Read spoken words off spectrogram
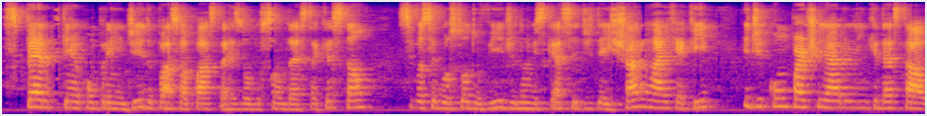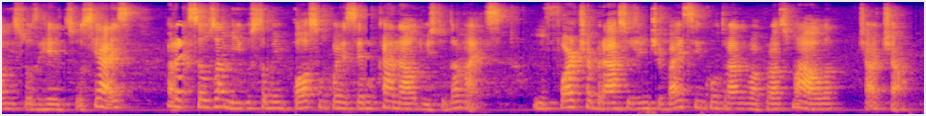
Espero que tenha compreendido passo a passo da resolução desta questão. Se você gostou do vídeo, não esqueça de deixar um like aqui e de compartilhar o link desta aula em suas redes sociais para que seus amigos também possam conhecer o canal do Estuda Mais. Um forte abraço, a gente vai se encontrar numa próxima aula. Tchau, tchau!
